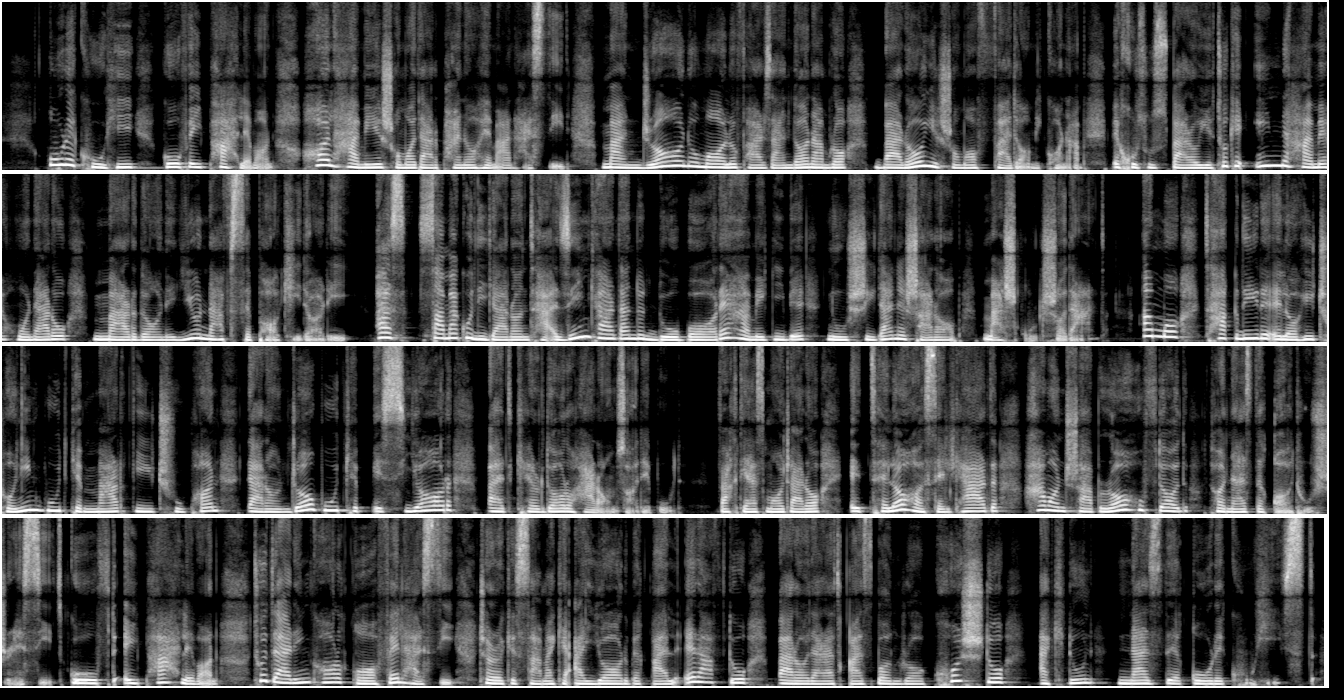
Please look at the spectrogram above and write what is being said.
قور کوهی گفت ای پهلوان حال همه شما در پناه من هستید من جان و مال و فرزندانم را برای شما فدا می کنم به خصوص برای تو که این همه هنر و مردانگی و نفس پاکی داری پس سمک و دیگران تعظیم کردند و دوباره همگی به نوشیدن شراب مشغول شدند. اما تقدیر الهی چنین بود که مردی چوپان در آنجا بود که بسیار بدکردار و حرامزاده بود. وقتی از ماجرا اطلاع حاصل کرد همان شب راه افتاد تا نزد قاتوش رسید گفت ای پهلوان تو در این کار قافل هستی چرا که سمک ایار به قلعه رفت و برادرت قزبان را کشت و اکنون نزد قور کوهی است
